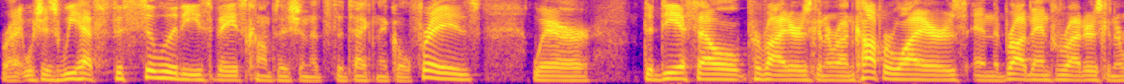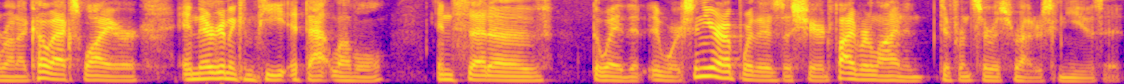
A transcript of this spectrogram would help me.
right? Which is we have facilities based competition. That's the technical phrase where the DSL provider is going to run copper wires and the broadband provider is going to run a coax wire, and they're going to compete at that level instead of the way that it works in Europe, where there's a shared fiber line and different service providers can use it.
